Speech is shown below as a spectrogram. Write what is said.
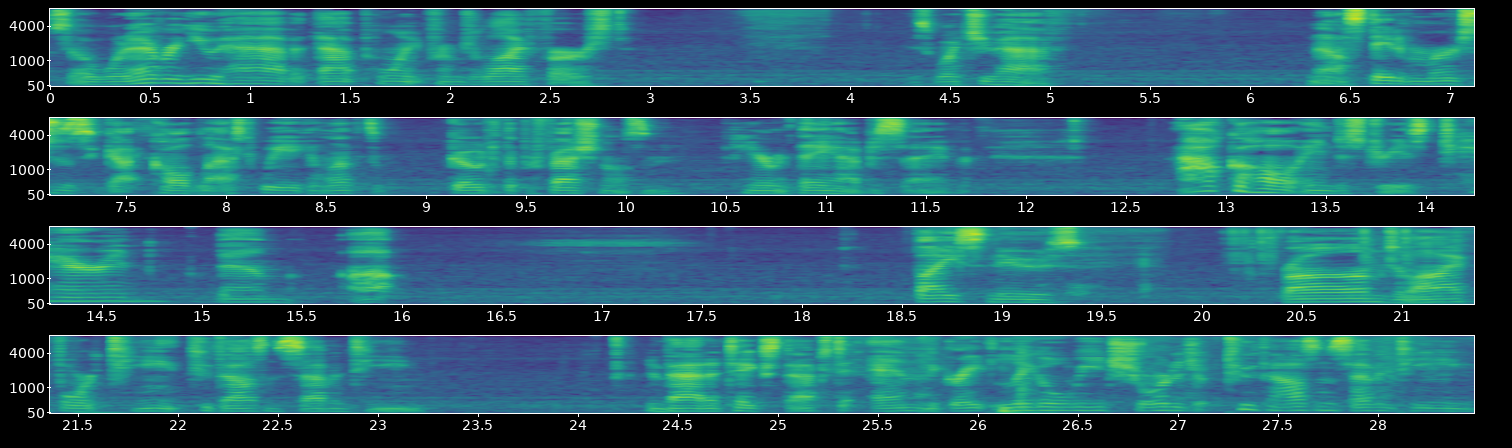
so whatever you have at that point from july 1st is what you have now state of emergency got called last week and let's go to the professionals and hear what they have to say but alcohol industry is tearing them up vice news from July 14th, 2017. Nevada takes steps to end the great legal weed shortage of 2017.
